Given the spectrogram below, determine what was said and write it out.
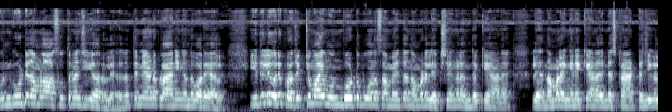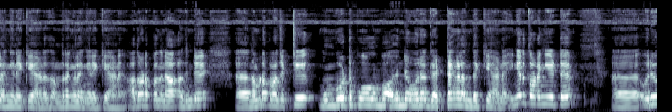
മുൻകൂട്ടി നമ്മൾ ആസൂത്രണം ചെയ്യാറില്ലേ? അതിനെ തന്നെയാണ് പ്ലാനിങ് എന്ന് പറയാറ്. ഇതിൽ ഒരു പ്രൊജക്റ്റുമായി മുൻപോട്ട് പോകുന്ന സമയത്ത് നമ്മുടെ ലക്ഷ്യങ്ങൾ എന്തൊക്കെയാണ്? അല്ലേ? നമ്മൾ എങ്ങനെയൊക്കെയാണ്? അതിന്റെ സ്ട്രാറ്റജികൾ എങ്ങനെയൊക്കെയാണ്? തന്ത്രങ്ങൾ എങ്ങനെയൊക്കെയാണ്? അതോടൊപ്പം തന്നെ അതിന്റെ നമ്മുടെ പ്രൊജക്റ്റ് മുമ്പോട്ട് പോകുമ്പോൾ അതിന്റെ ഓരോ ഘട്ടങ്ങൾ എന്തൊക്കെയാണ്? ഇങ്ങനെ തുടങ്ങിയിട്ട് ഒരു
